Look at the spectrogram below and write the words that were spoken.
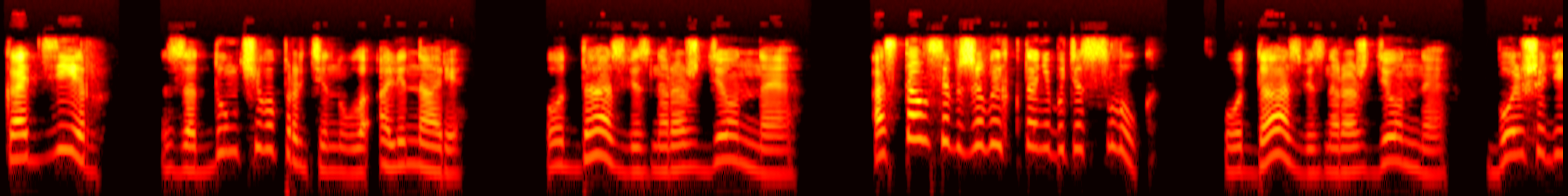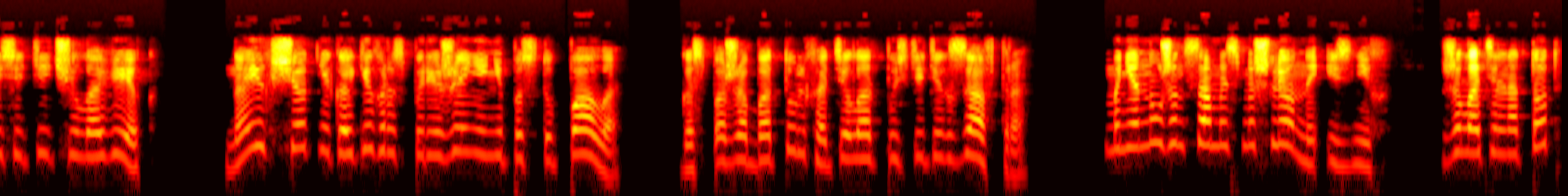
«Кадир!» — задумчиво протянула Алинари. «О да, звезднорожденная! Остался в живых кто-нибудь из слуг?» «О да, звезднорожденная! Больше десяти человек! На их счет никаких распоряжений не поступало. Госпожа Батуль хотела отпустить их завтра, мне нужен самый смышленный из них, желательно тот,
